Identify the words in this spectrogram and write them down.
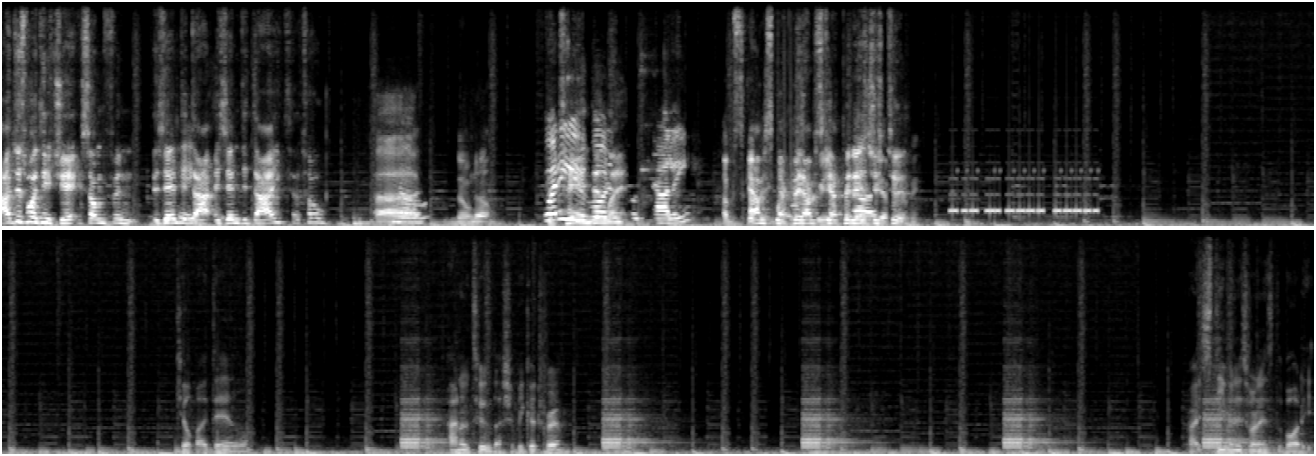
I just want to check something. Is MD, Okay. di- is MD died at all? Uh, No. No. What are you Pretending voting for, Charlie? I'm skipping. I'm skipping, I'm We- skipping, it's uh, just skip too- me. Killed by Dale. Pano 2, that should be good for him. Right, Steven is running to the body,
